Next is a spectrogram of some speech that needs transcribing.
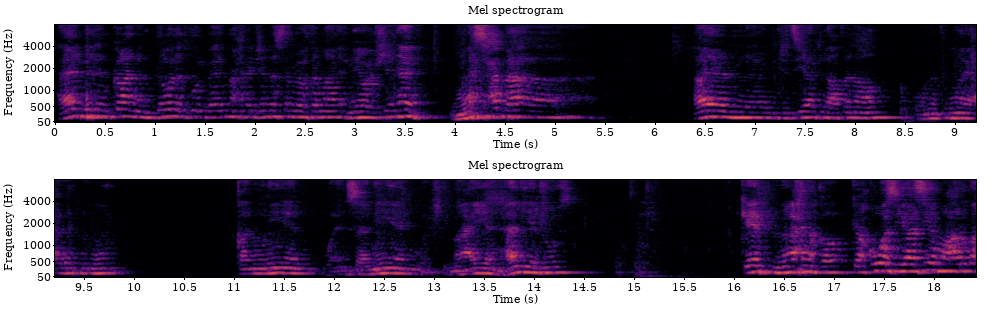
هل بالإمكان أن الدولة تقول بأنه إحنا جنسنا 120 ألف؟ ونسحب هاي الجنسيات اللي أعطيناهم ونتم إعادة منهم قانونيا وإنسانيا واجتماعيا. هل يجوز؟ كيف إنه إحنا كقوة سياسية معارضة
